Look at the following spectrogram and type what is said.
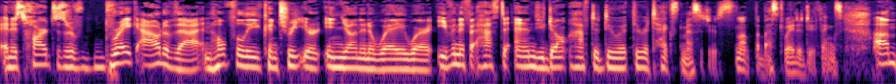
and it's hard to sort of break out of that. And hopefully you can treat your inyan in a way where even if it has to end, you don't have to do it through a text message. It's not the best way to do things. Um,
